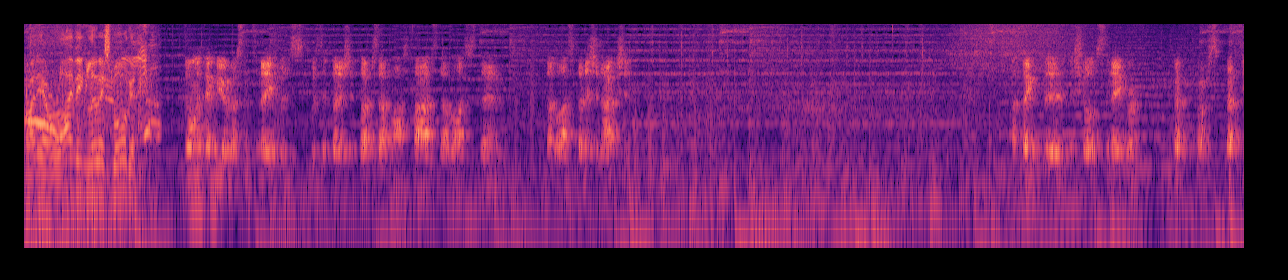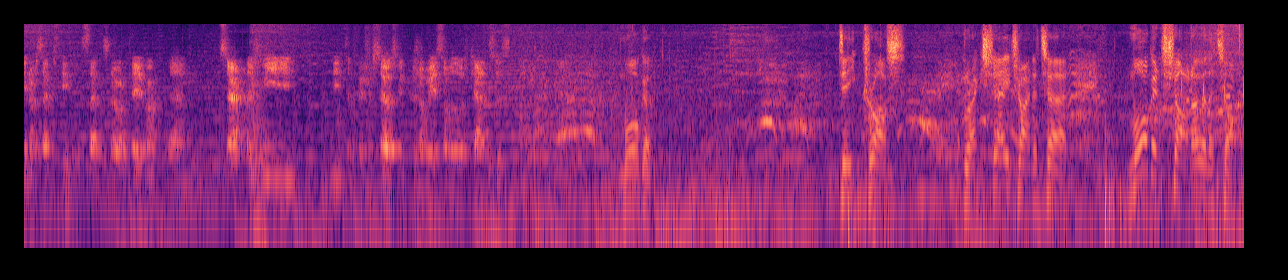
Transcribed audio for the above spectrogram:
by the arriving Lewis Morgan. The only thing we were missing tonight was was the finishing touch, that last pass, that last um, that last finishing action. I think the, the shots tonight were 15 or 16 to 6 in our favour. Um, certainly we need to push ourselves to put away some of those chances. Morgan. Deep cross. Brek Shea trying to turn. Morgan shot over the top.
